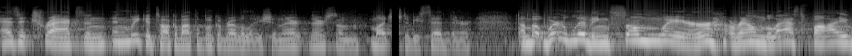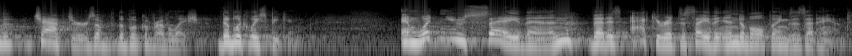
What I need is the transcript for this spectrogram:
as it tracks, and, and we could talk about the book of Revelation, there, there's some much to be said there. Um, but we're living somewhere around the last five chapters of the book of Revelation, biblically speaking. And wouldn't you say then that it's accurate to say the end of all things is at hand?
